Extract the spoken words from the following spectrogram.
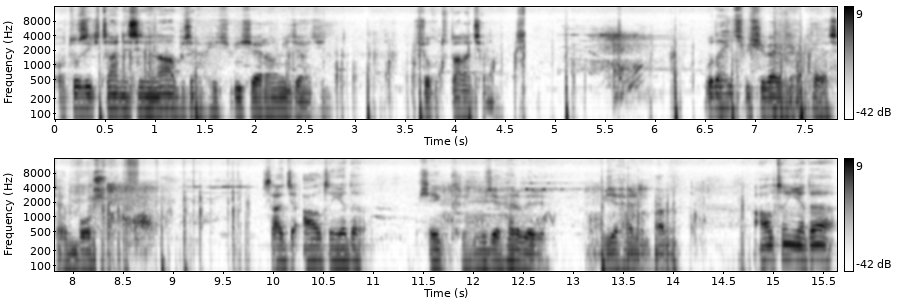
Otuz iki tanesini ne yapacağım hiçbir işe yaramayacağı için şu kutudan açalım. Bu da hiçbir şey vermiyor arkadaşlar boş. Sadece altın ya da şey mücevher veriyor. Mücevher mi pardon. Altın ya da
